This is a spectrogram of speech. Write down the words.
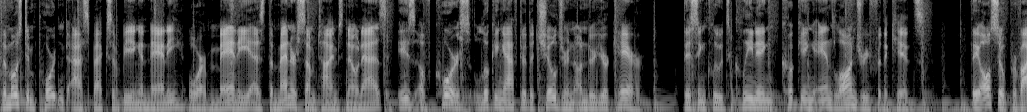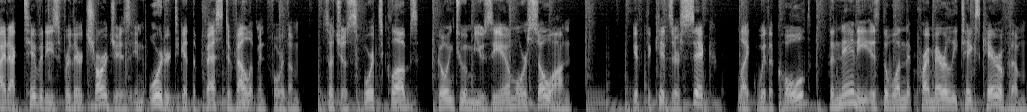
The most important aspects of being a nanny, or manny as the men are sometimes known as, is of course looking after the children under your care. This includes cleaning, cooking, and laundry for the kids. They also provide activities for their charges in order to get the best development for them, such as sports clubs, going to a museum, or so on. If the kids are sick, like with a cold, the nanny is the one that primarily takes care of them.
